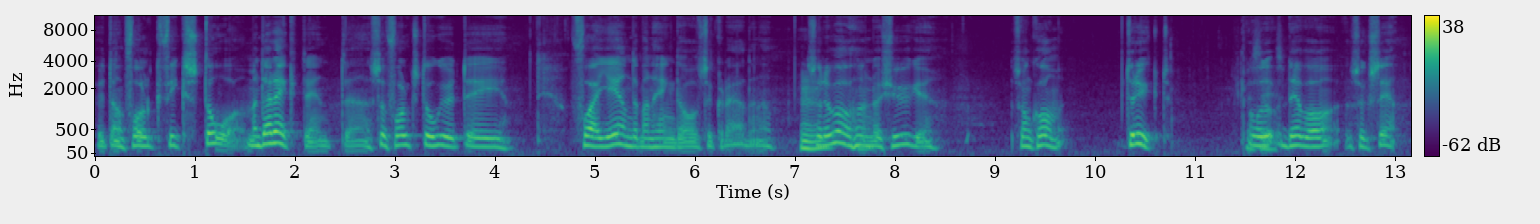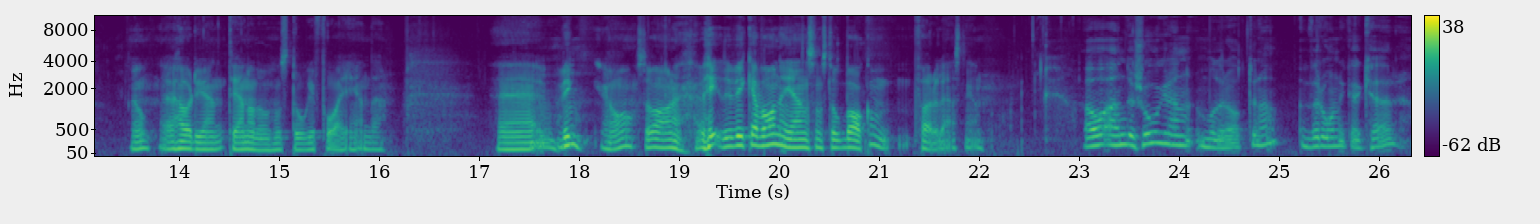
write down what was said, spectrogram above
Utan folk fick stå. Men det räckte inte. Så folk stod ute i foajén där man hängde av sig kläderna. Mm. Så det var 120 som kom. Drygt. Och Precis. det var succé. Jo, jag hörde ju en, till en av dem som stod i foajén där. Eh, Mhm. vil- ja, så var det. Vi- Vilka var ni igen som stod bakom föreläsningen? Ja, Anders Ågren, Moderaterna. Veronica Kär,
